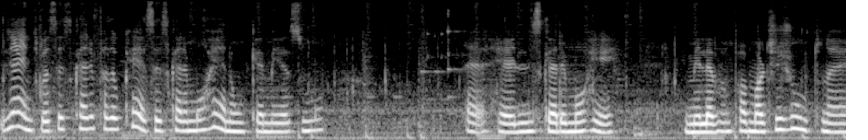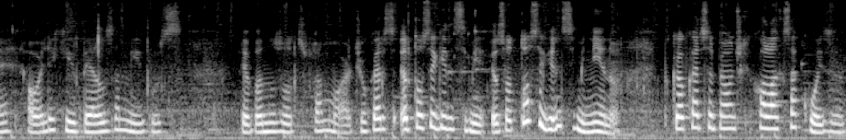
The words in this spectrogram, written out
Gente, vocês querem fazer o quê? Vocês querem morrer, não quer mesmo? É, eles querem morrer. Me levam pra morte junto, né? Olha que belos amigos. Levando os outros pra morte. Eu quero... Eu tô seguindo esse menino. Eu só tô seguindo esse menino porque eu quero saber onde que coloca essa coisa.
